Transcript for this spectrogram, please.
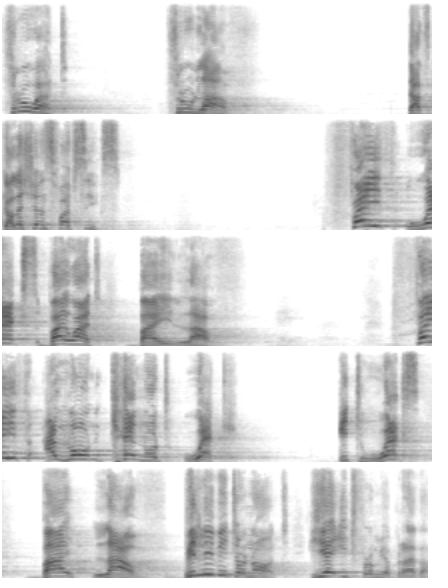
through what? Through love. That's Galatians 5 6. Faith works by what? By love. Faith alone cannot work. It works by love. Believe it or not, hear it from your brother.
